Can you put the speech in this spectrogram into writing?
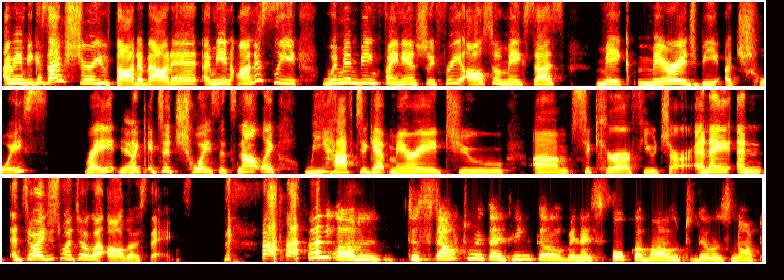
I mean, because I'm sure you've thought about it. I mean, honestly, women being financially free also makes us make marriage be a choice, right? Yep. Like it's a choice. It's not like we have to get married to um, secure our future. And I and and so I just want to talk about all those things well, um, to start with, I think uh, when I spoke about there was not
